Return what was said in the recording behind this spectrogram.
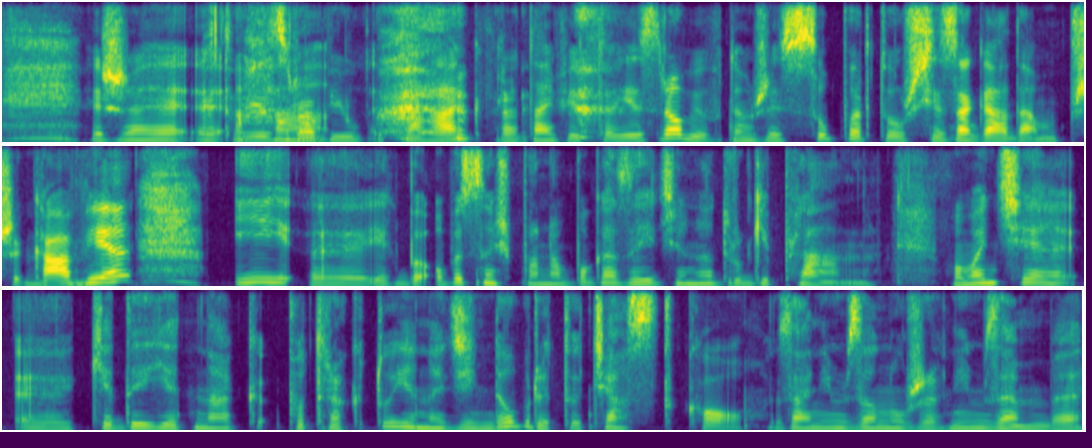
że... Kto je zrobił. Tak, prawda, najpierw kto je zrobił, potem, że jest super, to już się zagadam przy kawie, Mhm. i e, jakby obecność Pana Boga zejdzie na drugi plan. W momencie, e, kiedy jednak potraktuję na dzień dobry to ciastko, zanim zanurzę w nim zęby,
